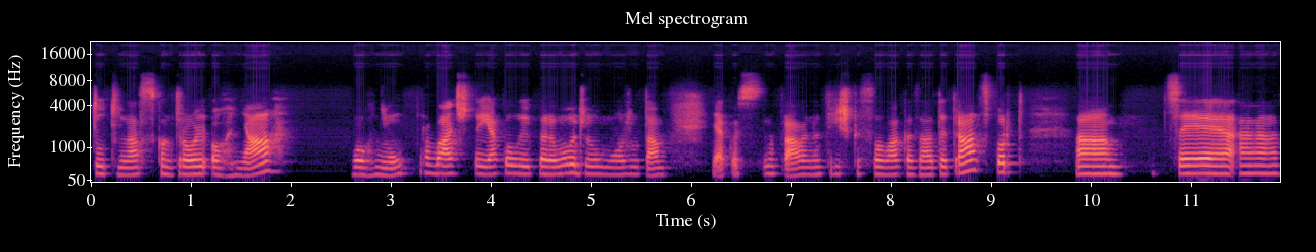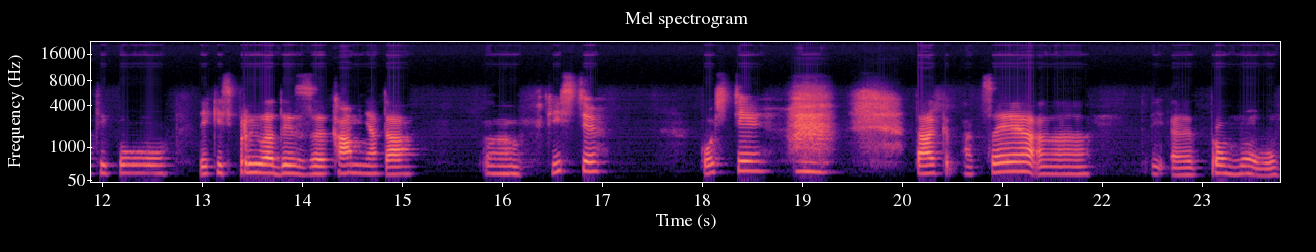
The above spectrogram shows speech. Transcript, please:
тут у нас контроль огня, вогню. Пробачте, я коли переводжу, можу там якось неправильно трішки слова казати. Транспорт. Це, типу, якісь прилади з камня та кісті, кості. Так, а це е, е, про мову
